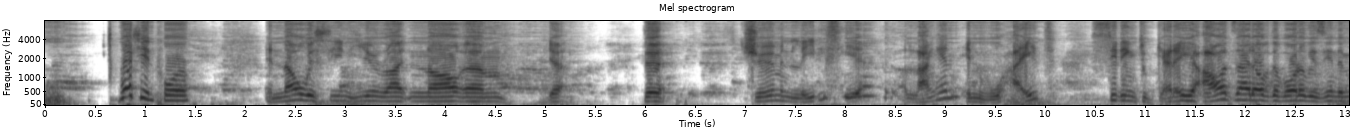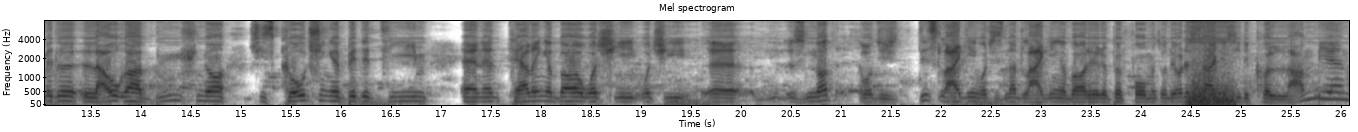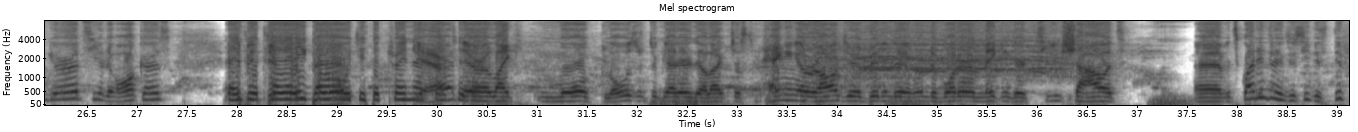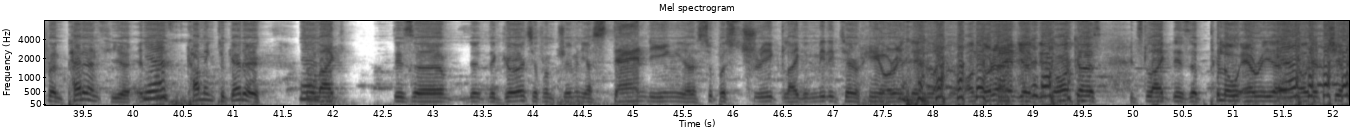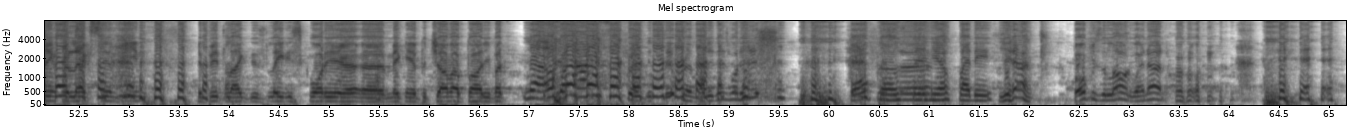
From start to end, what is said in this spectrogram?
watching for. And now we're seeing here right now, um, yeah, the German ladies here, Langen in white, sitting together here outside of the water. We see in the middle Laura Büchner. She's coaching a bit the team and, and telling about what she what she uh, is not what she's disliking, what she's not liking about her performance. On the other side, you see the Colombian girls here, the Orcas. It's And bit with different Federico, which is the trainer. Yeah, they're like more closer together. They're like just hanging around you a bit in the in the water, making their team shout. Um, it's quite interesting to see these different patterns here and Yeah. coming together. So like this, uh, the, the girls here from Germany are standing, they're super strict, like military oriented. like on the other hand, you have these orcas. It's like there's a pillow area, you know, they're chilling, relaxing, being a bit like this lady squad here, uh, making a pajama party. But No. it's different. It's different, but it is what it is. Both is, So, uh, you're funny. yeah, both is allowed. Why not?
